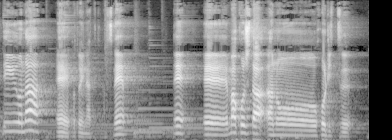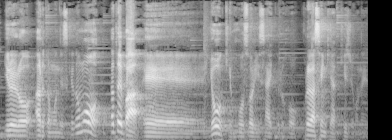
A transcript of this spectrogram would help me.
っていうような、えー、ことになってきますね。で、えー、まあこうした、あのー、法律、いろいろあると思うんですけども、例えば、えー、容器包装リサイクル法。これは1995年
